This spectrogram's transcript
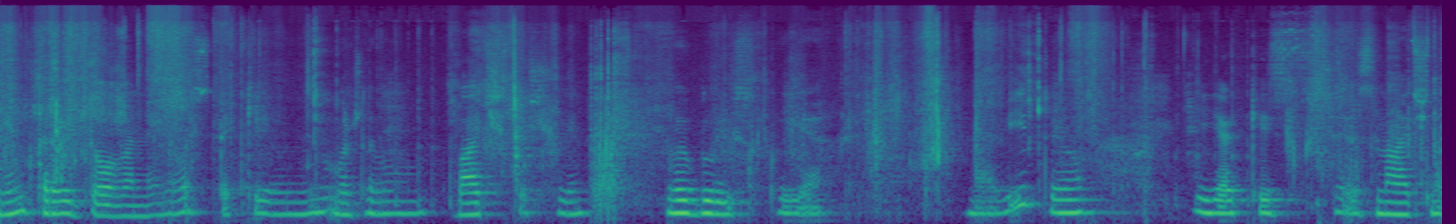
він крейдований. Ось такий, можливо, бачите, що він виблискує на відео. Якість значно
